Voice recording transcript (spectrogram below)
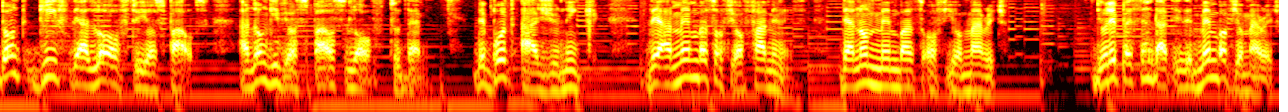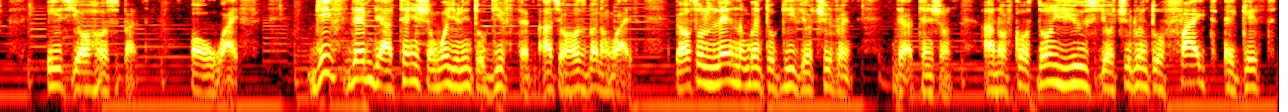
don't give their love to your spouse and don't give your spouse love to them. They both are unique. They are members of your families. They are not members of your marriage. The only person that is a member of your marriage is your husband or wife. Give them the attention when you need to give them as your husband and wife. But also learn when to give your children the attention. And of course, don't use your children to fight against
